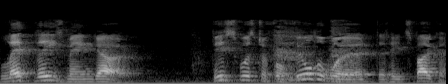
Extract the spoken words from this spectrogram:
let these men go. This was to fulfill the word that he'd spoken.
